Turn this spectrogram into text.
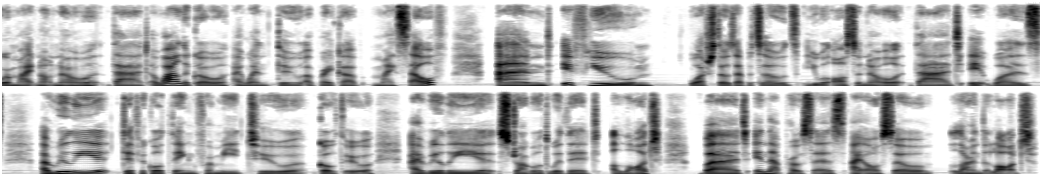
or might not know that a while ago I went through a breakup myself. And if you watch those episodes, you will also know that it was a really difficult thing for me to go through. I really struggled with it a lot, but in that process, I also learned a lot.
